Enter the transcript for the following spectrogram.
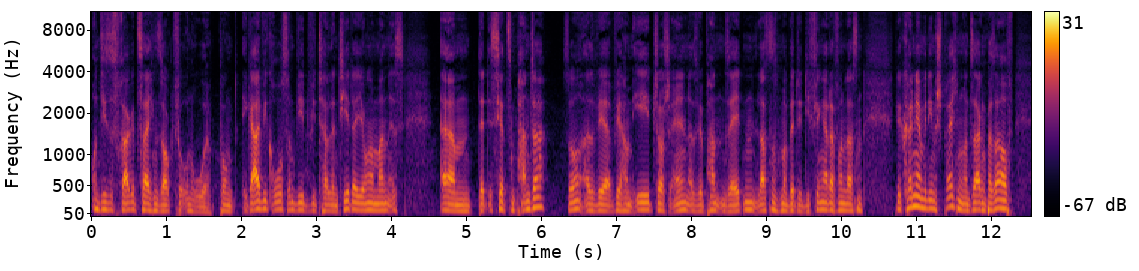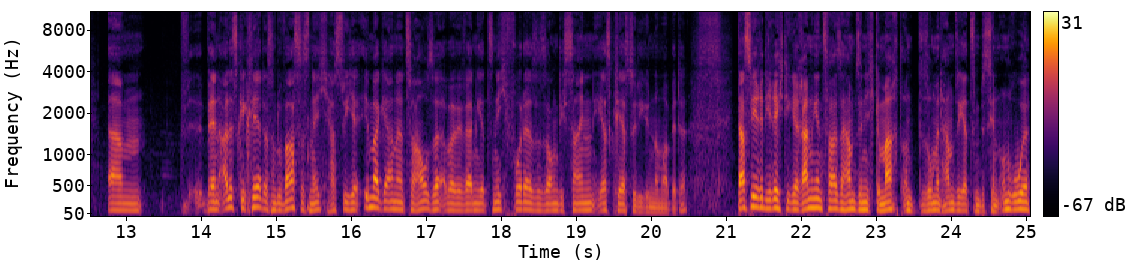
und dieses Fragezeichen sorgt für Unruhe. Punkt. Egal wie groß und wie, wie talentiert der junge Mann ist, ähm, das ist jetzt ein Panther. So, also wir, wir haben eh Josh Allen, also wir panten selten. Lass uns mal bitte die Finger davon lassen. Wir können ja mit ihm sprechen und sagen, pass auf, ähm, wenn alles geklärt ist und du warst es nicht, hast du hier immer gerne zu Hause, aber wir werden jetzt nicht vor der Saison dich signen. Erst klärst du die Nummer bitte. Das wäre die richtige Herangehensweise, haben sie nicht gemacht und somit haben sie jetzt ein bisschen Unruhe.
